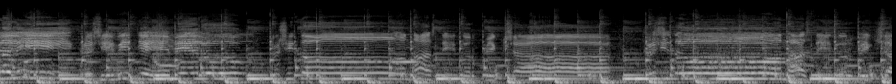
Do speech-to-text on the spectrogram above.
ಬಳಲಿ ಕೃಷಿ ವಿದ್ಯೆಯೇ ಮೇಲು ಕೃಷಿತೋ ನಾಸ್ತಿ ದುರ್ಭಿಕ್ಷ ಕೃಷಿತೋ ನಾಸ್ತಿ ದುರ್ಭಿಕ್ಷ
